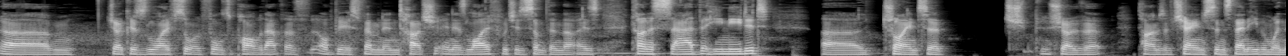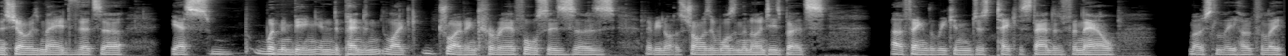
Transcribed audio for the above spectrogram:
Um, Joker's life sort of falls apart without the f- obvious feminine touch in his life, which is something that is kind of sad that he needed. Uh, trying to ch- show that times have changed since then, even when the show was made, that uh, yes, women being independent, like driving career forces, is maybe not as strong as it was in the 90s, but it's a thing that we can just take as standard for now, mostly, hopefully.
